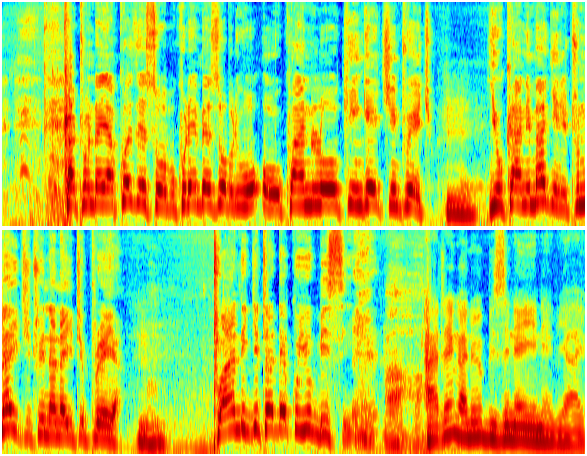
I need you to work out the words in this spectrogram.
katonda yakozesa obukulembeze obuliwo okwanlookinga ekintu ekyo. You can imagine tonight tulina night prayer twandigitadde ku ubc ate nga niyo bizineyina ebyayo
